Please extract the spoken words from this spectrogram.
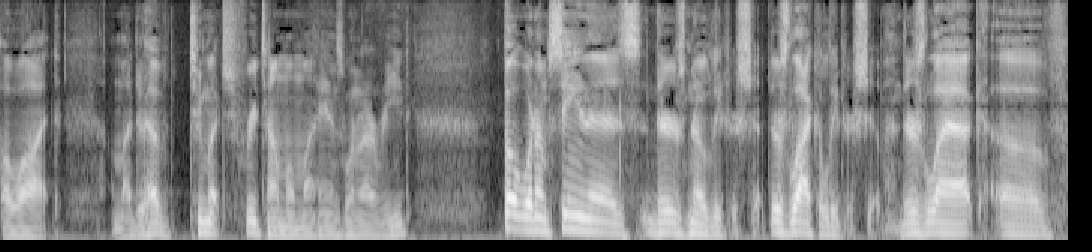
a lot. Um, I do have too much free time on my hands when I read, but what I'm seeing is there's no leadership. There's lack of leadership. There's lack of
